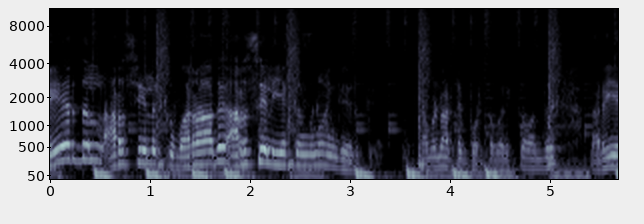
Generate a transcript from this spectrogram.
தேர்தல் அரசியலுக்கு வராத அரசியல் இயக்கங்களும் இங்கே இருக்குது தமிழ்நாட்டை பொறுத்த வரைக்கும் வந்து நிறைய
